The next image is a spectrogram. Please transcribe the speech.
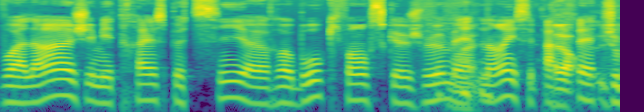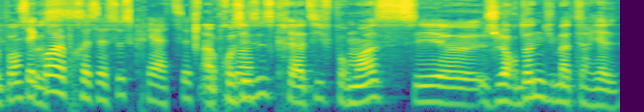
Voilà, j'ai mes 13 petits euh, robots qui font ce que je veux maintenant et c'est Alors, parfait. je pense C'est quoi un processus créatif? Un processus créatif pour moi, c'est euh, je leur donne du matériel.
